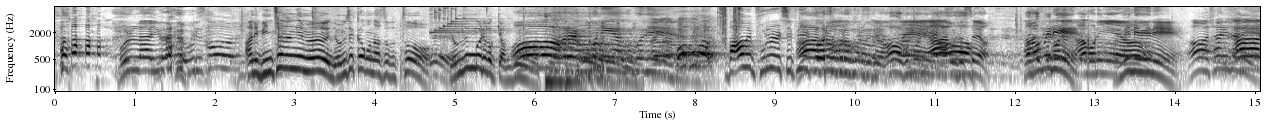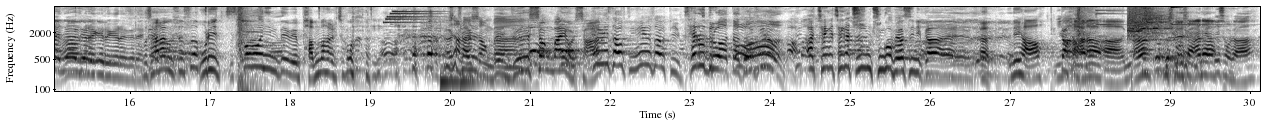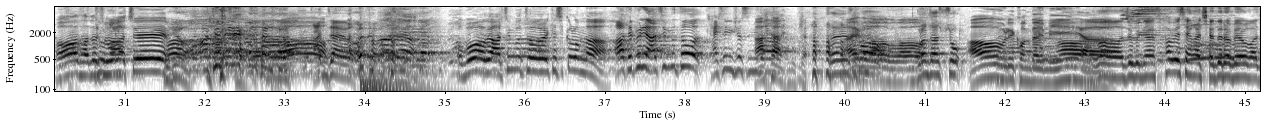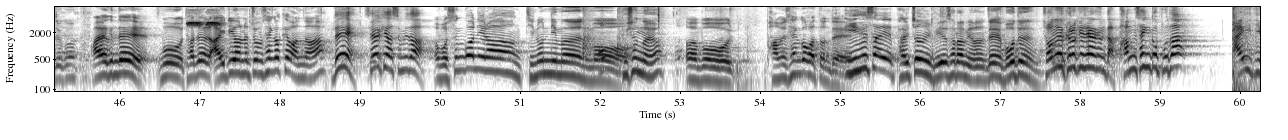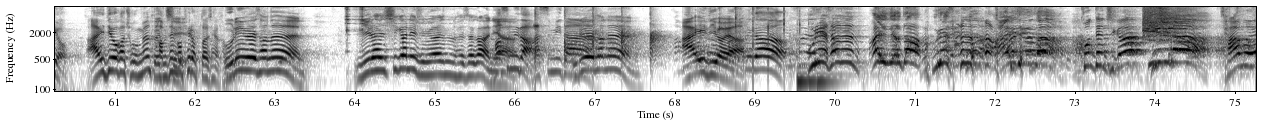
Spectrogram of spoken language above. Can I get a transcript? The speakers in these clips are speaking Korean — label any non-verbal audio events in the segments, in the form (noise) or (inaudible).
몰라요. (laughs) 우리 사원. 아니 민찬현님은 염색하고 나서부터 염색머리밖에 안 보이는 것 같아요 어, 그래, 굿모닝이야, 굿모닝. 어 뭔가 마음에 불을 지필 아, 것 그럼, 같은. 그럼, 그럼, 그럼. 어, 굿모닝. 아, 아, 오셨어요. 아, 성민이. 아, 모닝이에요. 미니 미니 아 샤니 샤니 아, 안녕하세요. 그래, 그래, 그래, 그래. 뭐 잘하고 있었어? 우리 사원인데 왜 반말을 청? 해외 사우팀 해외 사우팀. 새로 들어왔다, 너 새로. 아 제가 제가 좀 중국어 배웠으니까. 예. 니하오. 딱 알아. 아, 니아 다들 좋은 아침. 앉아요. 어, 뭐야 왜 아침부터 왜 이렇게 시끄럽나? 아 대표님 아침부터 잘생기셨습니다 (laughs) 아이고 고마워 고마워. 물 한잔 하십시오. 아우 우리 건달미. 아, 아, 아 주 그냥 사회생활 제대로 배워가지고. 아 근데 뭐 다들 아이디어는 좀 생각해 왔나? 네, 생각해 왔습니다. 어, 뭐 승관이랑 디노님은 뭐 보셨나요? 어, 뭐 밤을 샌것 같던데. 이 회사의 발전을 위해서라면 네 뭐든. 저는 그렇게 생각합니다 밤샌 것보다 아이디어 아이디어가 좋으면 밤샌 거 그치. 필요 없다 생각합니다 우리 회사는 일할 시간이 중요한 회사가 아니야. 맞습니다. 맞습니다. 우리 회사는 아이디어야. 우리 회사는 아이디어다. 우리 회사는 아이디어다. 콘텐츠가 힘이다. 잠은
